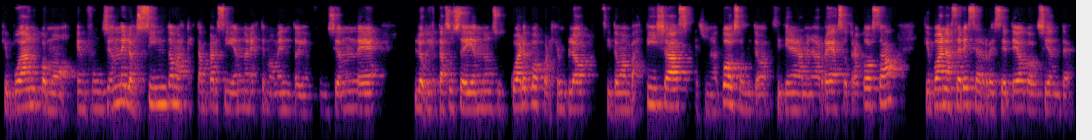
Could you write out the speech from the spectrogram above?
que puedan como en función de los síntomas que están percibiendo en este momento y en función de lo que está sucediendo en sus cuerpos, por ejemplo, si toman pastillas es una cosa, si, tienen amenorrea es otra cosa, que puedan hacer ese reseteo consciente.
